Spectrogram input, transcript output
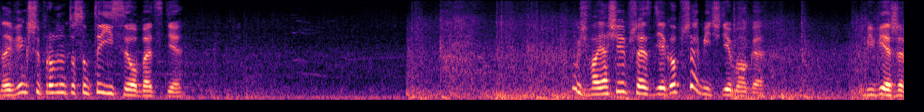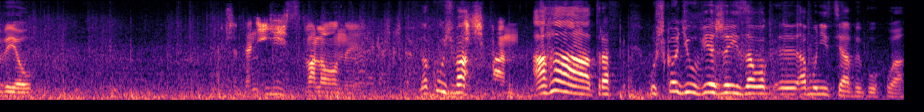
Największy problem to są te isy obecnie. Kuźwa, ja się przez niego przebić nie mogę. Mi wieżę wyjął. Że ten ist walony. No kuźwa. Idź pan. Aha, traf... Uszkodził wieżę i załog... y, amunicja wybuchła.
